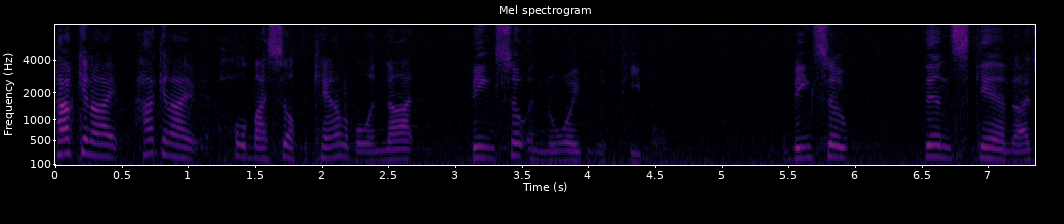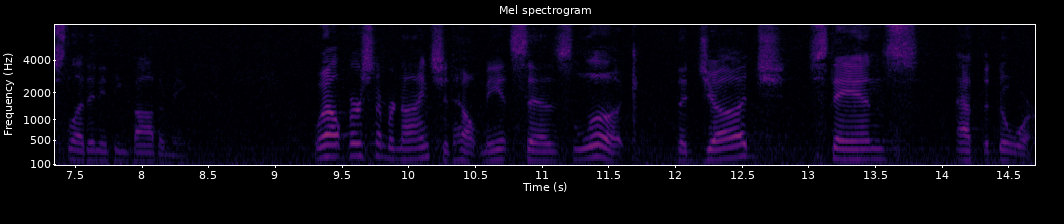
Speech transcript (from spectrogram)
How can I how can I hold myself accountable and not being so annoyed with people? Being so thin skinned, I just let anything bother me. Well, verse number 9 should help me. It says, Look, the judge stands at the door.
